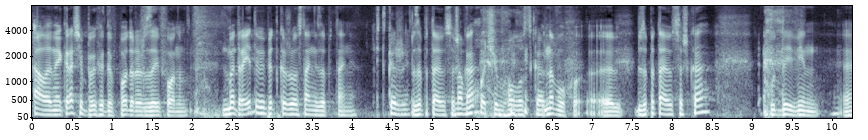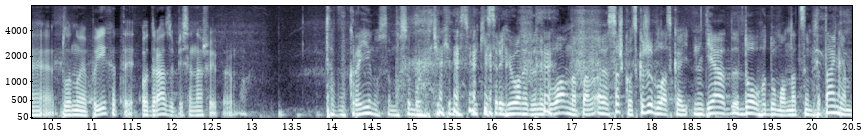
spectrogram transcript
Але найкраще поїхати в подорож з айфоном. Дмитро, я тобі підкажу останнє запитання. Підкажи. Запитаю Сашка. На вухо чи вголос скажеш? На вухо. Запитаю Сашка, куди він е, планує поїхати одразу після нашої перемоги. Та в Україну, само собою, тільки десь в якісь регіони, де не бував, напевно. Е, Сашко, скажи, будь ласка, я довго думав над цим питанням.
